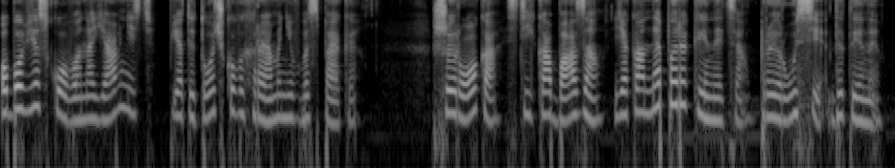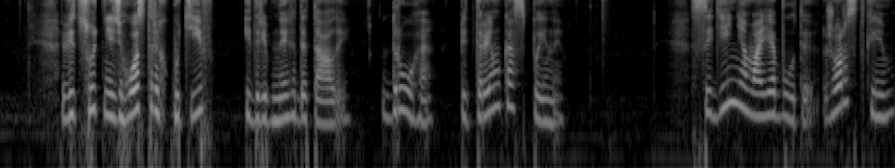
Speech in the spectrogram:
Обов'язково наявність п'ятиточкових ременів безпеки. Широка, стійка база, яка не перекинеться при русі дитини. Відсутність гострих кутів і дрібних деталей. Друге. Підтримка спини. Сидіння має бути жорстким,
